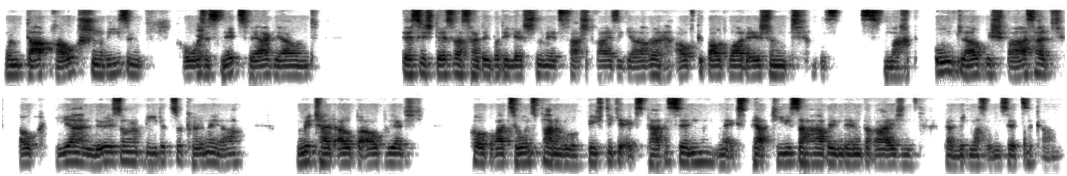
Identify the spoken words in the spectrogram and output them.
Und da brauchst du ein riesengroßes Netzwerk, ja, und das ist das, was halt über die letzten jetzt fast 30 Jahre aufgebaut worden ist und es macht unglaublich Spaß, halt auch hier Lösungen bieten zu können, ja mit halt auch, auch wirklich Kooperationspartner, wo wichtige Experten sind, eine Expertise habe in den Bereichen, damit man es umsetzen kann.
